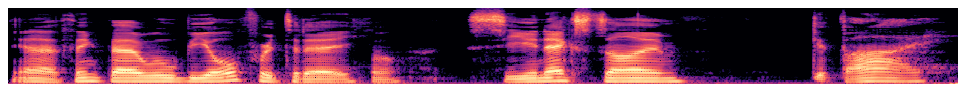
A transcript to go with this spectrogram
yeah i think that will be all for today. So, see you next time. Goodbye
